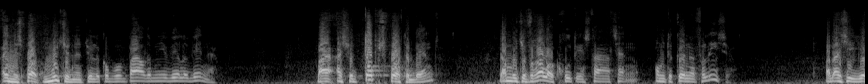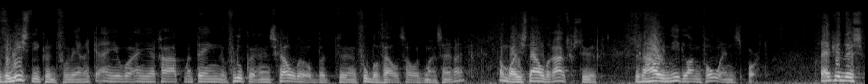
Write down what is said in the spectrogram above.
in de sport moet je natuurlijk op een bepaalde manier willen winnen. Maar als je topsporter bent, dan moet je vooral ook goed in staat zijn om te kunnen verliezen. Want als je je verlies niet kunt verwerken en je, je gaat meteen vloeken en schelden op het uh, voetbalveld, zal ik maar zeggen, dan word je snel eruit gestuurd. Dus dan hou je niet lang vol in de sport. Heb je dus,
